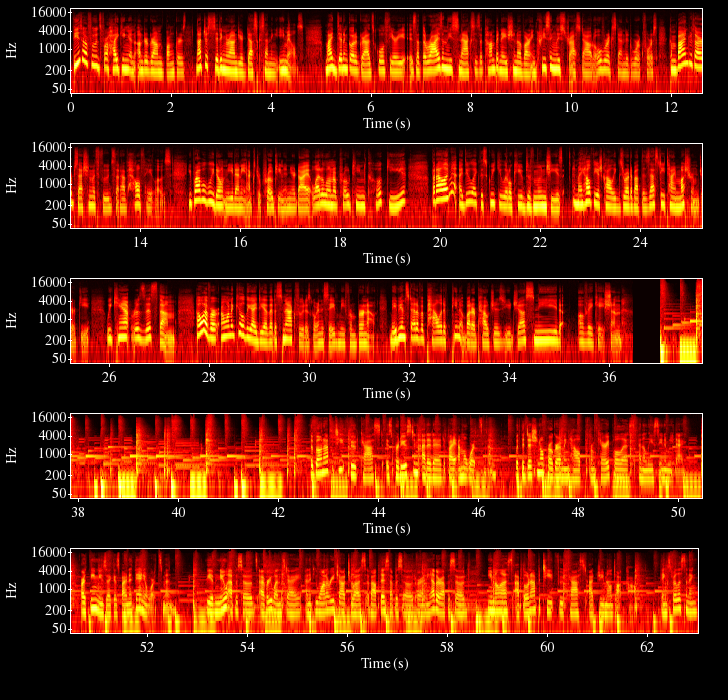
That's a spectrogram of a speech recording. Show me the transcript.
These are foods for hiking in underground bunkers, not just sitting around your desk sending emails. My didn't go to grad school theory is that the rise in these snacks is a combination of our increasingly stressed out, overextended workforce combined with our obsession with foods that have health halos. You probably don't need any extra protein in your diet, let alone a protein cookie. But I'll admit, I do like the squeaky little cubes of moon cheese, and my healthyish colleagues wrote about the zesty Thai mushroom jerky. We can't resist them. However, I want to kill the idea that a snack food is going to save me from burnout. Maybe instead of a pallet of peanut butter pouches, you just need a vacation. The Bon Appetit Foodcast is produced and edited by Emma Wartzman, with additional programming help from Carrie Polis and Elyse Inamine. Our theme music is by Nathaniel Wartzman. We have new episodes every Wednesday, and if you want to reach out to us about this episode or any other episode, email us at bonappetitfoodcast at gmail.com. Thanks for listening.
